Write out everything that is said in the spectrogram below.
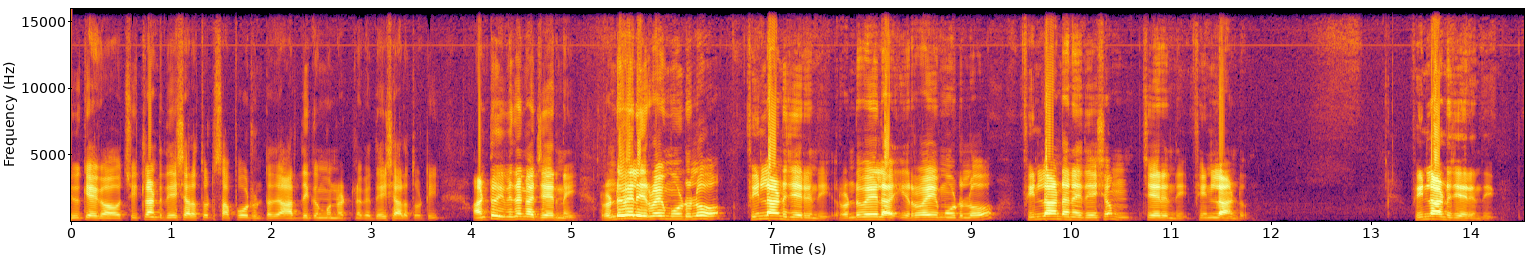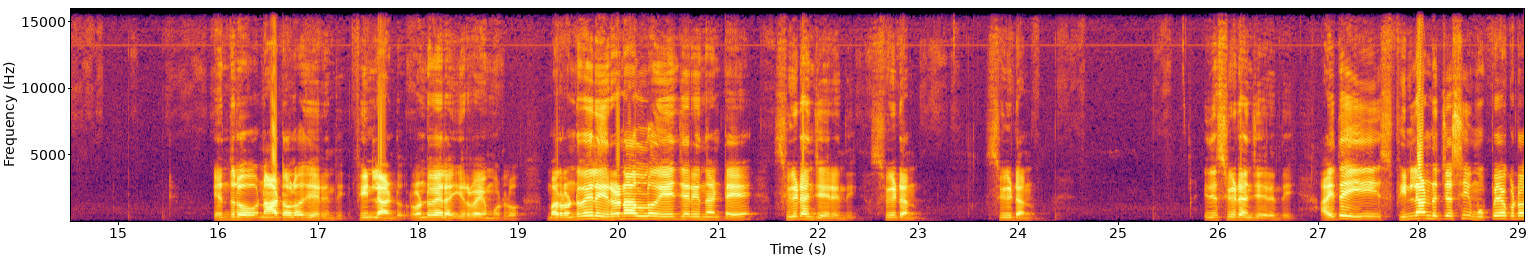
యూకే కావచ్చు ఇట్లాంటి దేశాలతోటి సపోర్ట్ ఉంటుంది ఆర్థికంగా ఉన్నట్టు దేశాలతోటి. అంటూ ఈ విధంగా చేరినాయి. రెండు వేల ఇరవై మూడులో ఫిన్లాండ్ చేరింది. రెండు వేల ఇరవై మూడులో ఫిన్లాండ్ అనే దేశం చేరింది. ఫిన్లాండ్. ఫిన్లాండ్ చేరింది. ఎందులో? నాటోలో చేరింది. ఫిన్లాండ్. రెండు వేల ఇరవై మూడులో. మరి రెండు వేల ఇరవై నాలుగులో ఏం జరిగిందంటే స్వీడన్ చేరింది. స్వీడన్ స్వీడన్. ఇది స్వీడన్ చేరింది. అయితే ఈ ఫిన్లాండ్ వచ్చేసి ముప్పై ఒకటో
